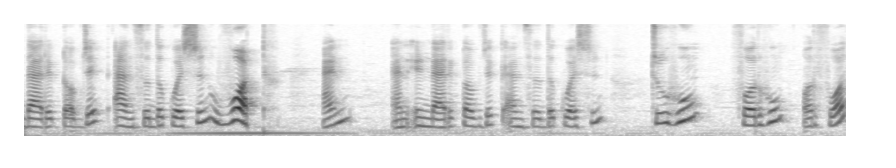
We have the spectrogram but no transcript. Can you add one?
direct object answer the question what and an indirect object answer the question to whom, for whom or for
